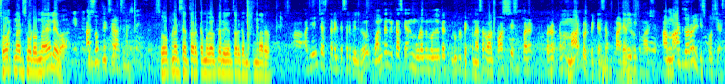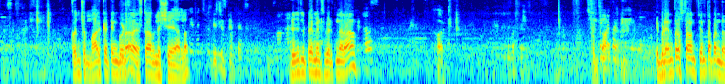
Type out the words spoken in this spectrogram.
సోప్ నట్స్ కూడా ఉన్నాయా లేవా? చేస్తున్నారు. సోప్ నట్స్ ఎంతవరకు అమ్మగలుగుతున్నారు? ఎంతవరకు అమ్ముతున్నారు? ఆ, అది ఏం చేస్తారంటే సార్ వీళ్ళు వంద వికాస్ కానీ మూడు వందల మూడు కలిపి గ్రూపులు పెట్టుకున్నారు సార్. వాళ్ళు ప్రాసెస్ చేసిన ప్రొడక్ట్ ప్రొడక్ట్ మార్ట్ ఒకటి పెట్టారు సార్ పాడేరు ఆ మార్ట్ ద్వారా వాళ్ళు డిస్పోజ్ చేస్తారు సార్. కొంచెం మార్కెటింగ్ కూడా ఎస్టాబ్లిష్ చేయాలా? డిజిటల్ పేమెంట్స్ పెడుతున్నారా? ఓకే చింతపండు. ఇప్పుడు ఎంత వస్తా? ఉంది చింతపండు.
